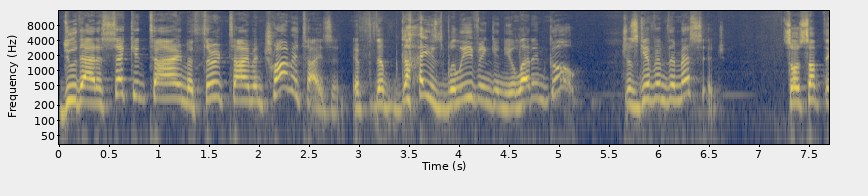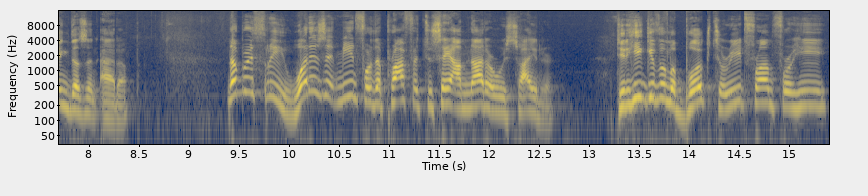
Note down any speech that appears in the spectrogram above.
do that a second time, a third time, and traumatize him? If the guy is believing in you, let him go. Just give him the message. So something doesn't add up. Number three, what does it mean for the Prophet to say, I'm not a reciter? Did he give him a book to read from for, he,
